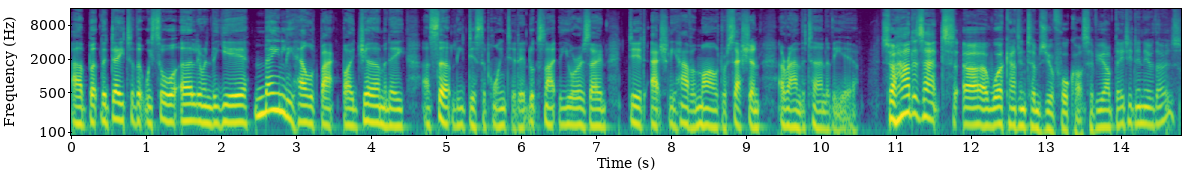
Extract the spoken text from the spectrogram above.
Uh, but the data that we saw earlier in the year, mainly held back by Germany, uh, certainly disappointed. It looks like the Eurozone did actually have a mild recession around the turn of the year. So, how does that uh, work out in terms of your forecasts? Have you updated any of those?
